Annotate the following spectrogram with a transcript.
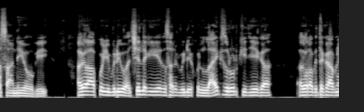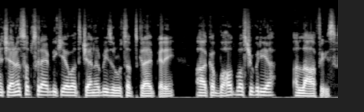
आसानी होगी। अगर आपको ये वीडियो अच्छी लगी है तो सर वीडियो को लाइक ज़रूर कीजिएगा। अगर अभी तक आपने चैनल सब्सक्राइब नहीं किया हुआ तो चैनल भी ज़रूर सब्सक्राइब करें। आपका बहुत बहुत शुक्रिया। अल्लाह हाफिज़।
